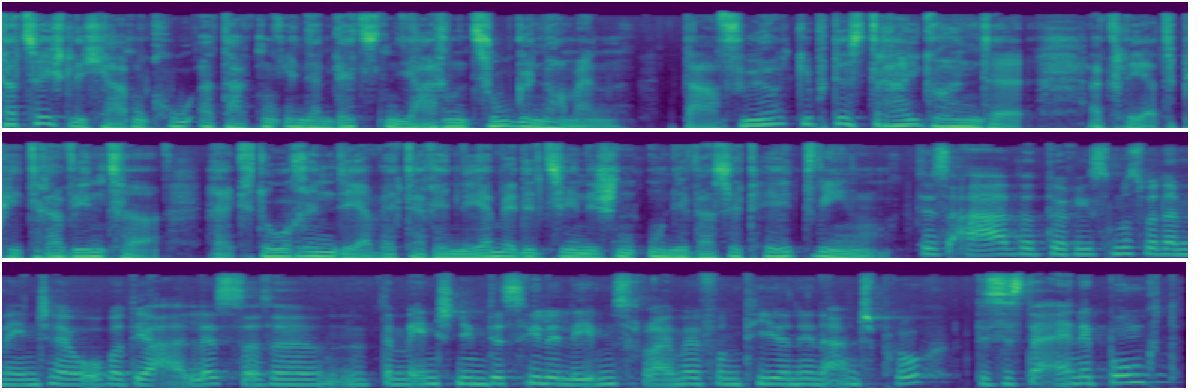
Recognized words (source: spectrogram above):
Tatsächlich haben Kuhattacken in den letzten Jahren zugenommen. Dafür gibt es drei Gründe, erklärt Petra Winter, Rektorin der Veterinärmedizinischen Universität Wien. Das auch der Tourismus, weil der Mensch erobert ja alles. Also der Mensch nimmt ja viele Lebensräume von Tieren in Anspruch. Das ist der eine Punkt.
